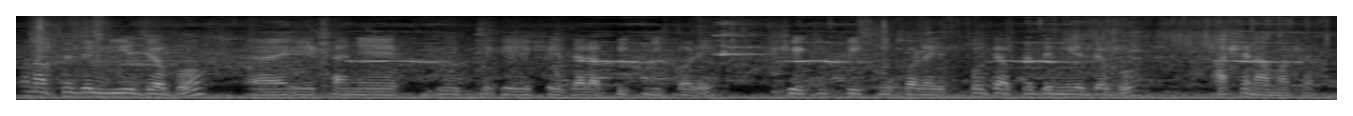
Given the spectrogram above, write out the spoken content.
এখন আপনাদের নিয়ে যাব এখানে দূর থেকে এসে যারা পিকনিক করে সে পিকনিক করে স্পটে আপনাদের নিয়ে যাব। আসেন আমার সাথে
